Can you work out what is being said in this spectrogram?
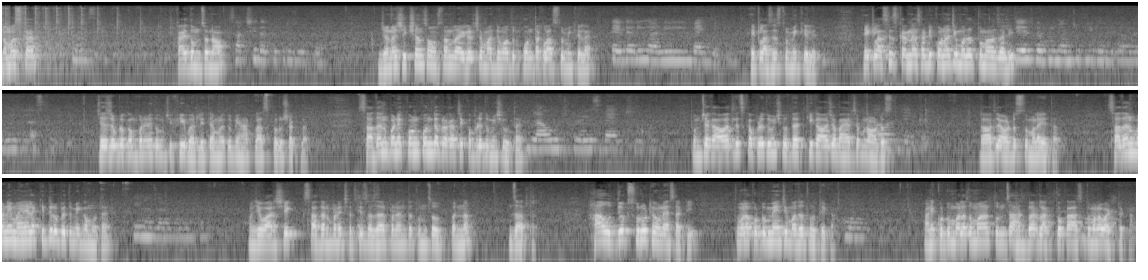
नमस्कार. काय तुमचं नाव? साक्षी दत्तात्रय जुळकर जनशिक्षण संस्थान रायगडच्या माध्यमातून कोणता क्लास तुम्ही केलाय? टेलरिंग आणि बॅग मेकिंग हे क्लासेस तुम्ही केलेत. हे क्लासेस करण्यासाठी कोणाची मदत तुम्हाला झाली? जे एस डब्ल्यूने आमची फी भरली त्यामुळे मी क्लास केला. जे एस डब्ल्यू कंपनीने तुमची फी भरली त्यामुळे तुम्ही हा क्लास करू शकलात. साधारणपणे कोणकोणत्या प्रकारचे कपडे तुम्ही शिवताय? ब्लाऊज ड्रेस बॅग शिवते. तुमच्या गावातलेच कपडे तुम्ही शिवतायत की गावाच्या बाहेरच्या पण ऑर्डर्स. गावातले ऑर्डर्स तुम्हाला येतात. साधारणपणे महिन्याला किती रुपये तुम्ही कमवताय? म्हणजे वार्षिक साधारणपणे छत्तीस हजारपर्यंत तुमचं उत्पन्न जातं. हा उद्योग सुरू ठेवण्यासाठी तुम्हाला कुटुंबियांची मदत होते का? हो. आणि कुटुंबाला तुम्हाला तुमचा हातभार लागतो का असं तुम्हाला वाटतं का?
